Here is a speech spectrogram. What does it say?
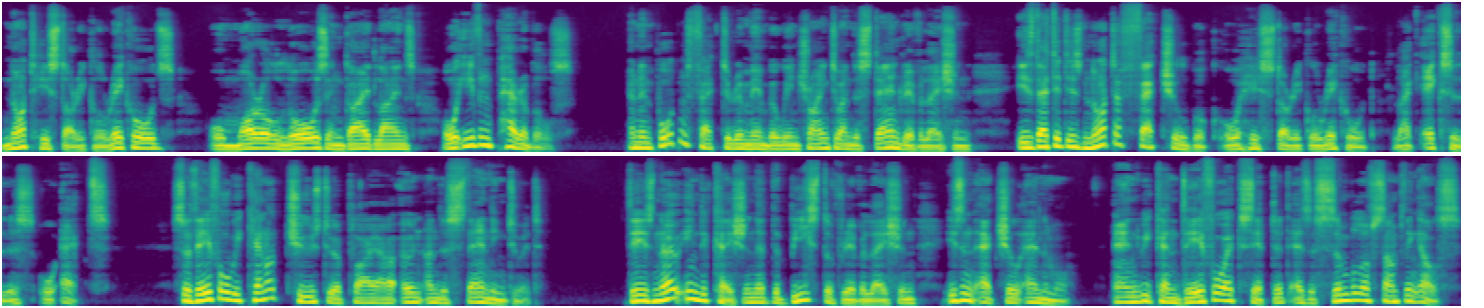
not historical records or moral laws and guidelines or even parables. An important fact to remember when trying to understand Revelation is that it is not a factual book or historical record like Exodus or Acts. So therefore we cannot choose to apply our own understanding to it. There is no indication that the beast of Revelation is an actual animal, and we can therefore accept it as a symbol of something else.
